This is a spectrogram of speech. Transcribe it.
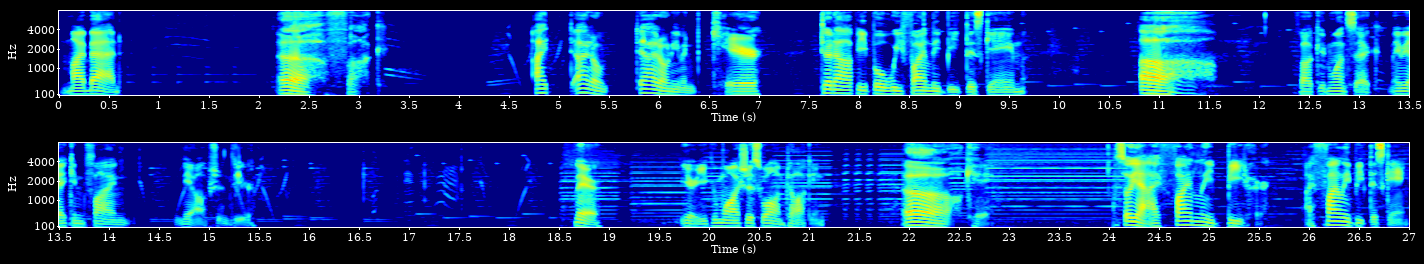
My bad. Ugh, fuck. I, I don't, I don't even care. Ta-da, people, we finally beat this game. Ah. Fucking one sec. Maybe I can find the options here. There. Here, you can watch this while I'm talking. Oh, okay. So yeah, I finally beat her. I finally beat this game.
